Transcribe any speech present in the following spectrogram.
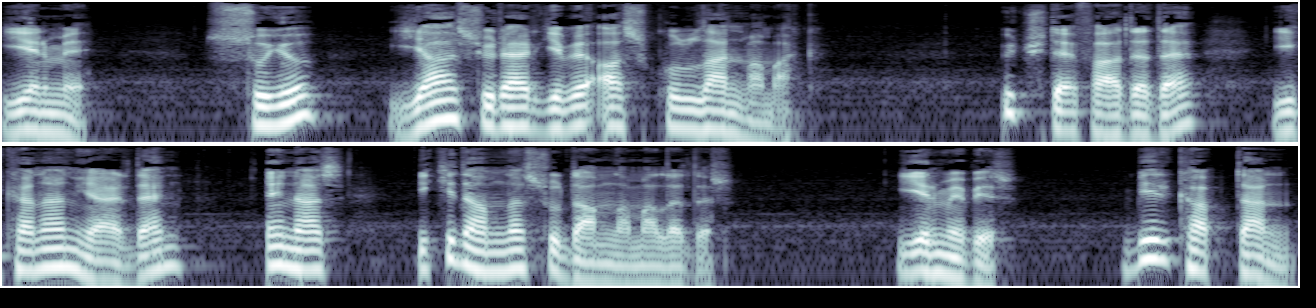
20. Suyu yağ sürer gibi az kullanmamak. Üç defada da yıkanan yerden en az iki damla su damlamalıdır. 21. Bir kaptan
